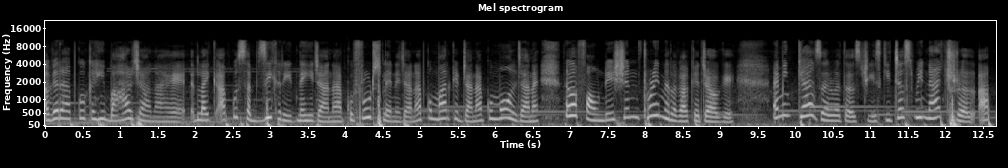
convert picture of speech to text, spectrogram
अगर आपको कहीं बाहर जाना है लाइक आपको सब्ज़ी खरीदने ही जाना है आपको फ्रूट्स लेने जाना है आपको मार्केट जाना है आपको मॉल जाना है तब आप फाउंडेशन थोड़ी ना लगा के जाओगे। आई I मीन mean, क्या ज़रूरत है उस चीज़ की जस्ट बी नेचुरल आप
